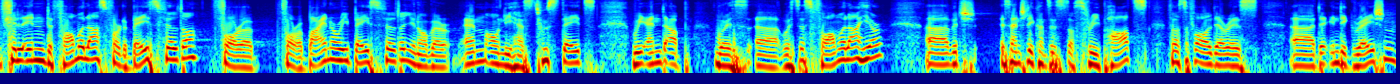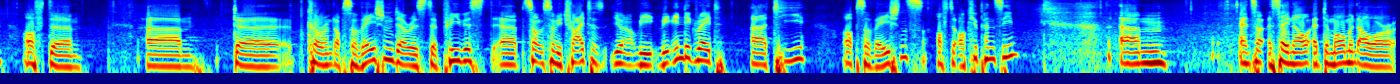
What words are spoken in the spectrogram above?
fill in the formulas for the Bayes filter for a for a binary Bayes filter, you know, where m only has two states, we end up with uh, with this formula here, uh, which essentially consists of three parts. First of all, there is uh, the integration of the um, the current observation. There is the previous. Uh, so so we try to you know we we integrate uh, t observations of the occupancy. Um, and so say now at the moment our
